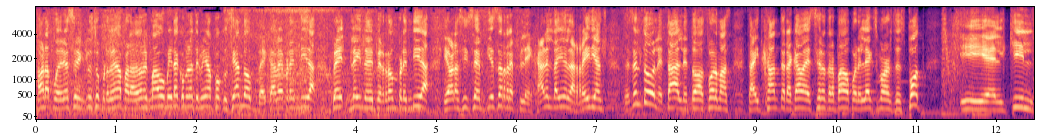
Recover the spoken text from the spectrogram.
Ahora podría ser incluso problema para Dark Mago. Mira cómo lo termina focuseando. BKB prendida, Blade de Perrón prendida. Y ahora sí se empieza a reflejar el daño de la Radiance. Es el todo letal, de todas formas. Tight Hunter acaba de ser atrapado por el X-Mars de Spot. Y el kill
